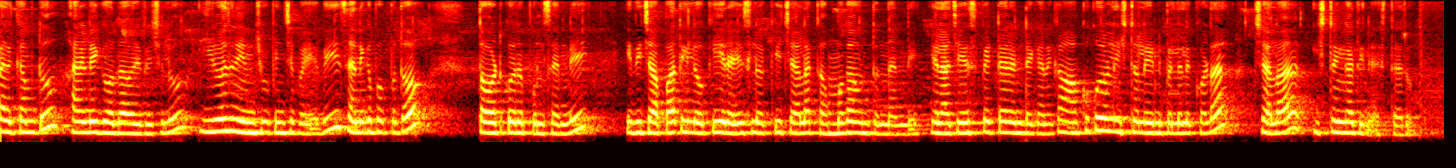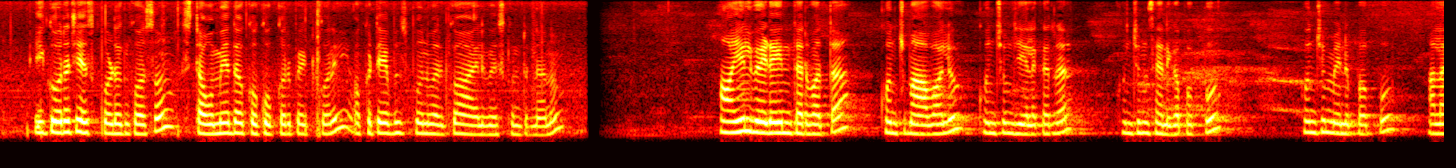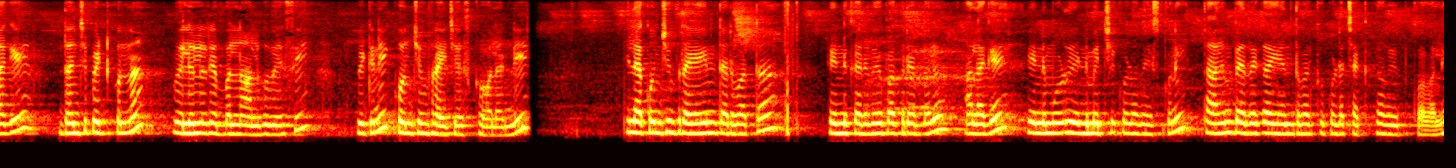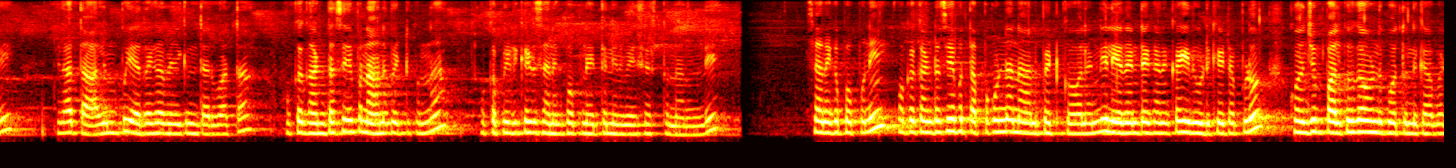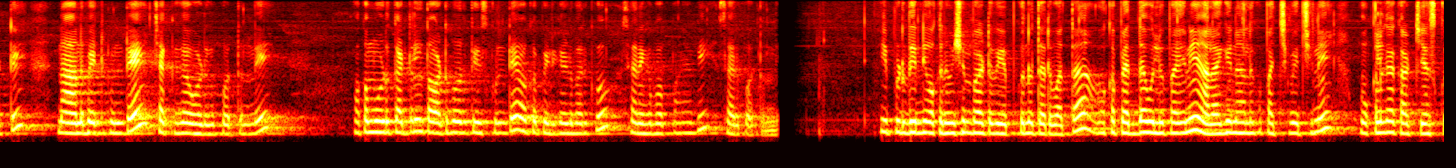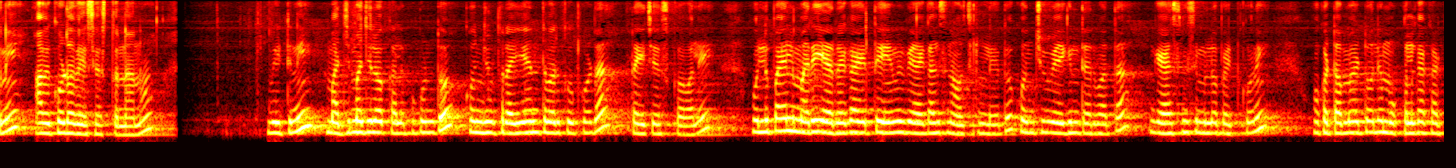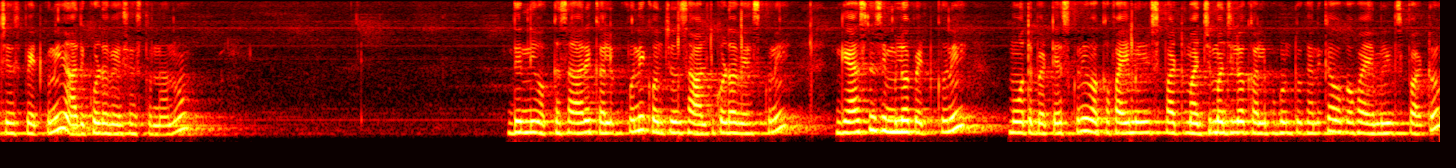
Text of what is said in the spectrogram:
Welcome to Harini Godavari రుచులు. ఈరోజు నేను చూపించబోయేది శనగపప్పుతో తోటకూర పులుసు అండి. ఇది చపాతీలోకి రైస్లోకి చాలా కమ్మగా ఉంటుందండి. ఇలా చేసి పెట్టారంటే కనుక ఆకుకూరలు ఇష్టం లేని పిల్లలకు కూడా చాలా ఇష్టంగా తినేస్తారు. ఈ కూర చేసుకోవడం కోసం స్టవ్ మీద ఒక కుక్కర్ పెట్టుకొని ఒక టేబుల్ స్పూన్ వరకు ఆయిల్ వేసుకుంటున్నాను. ఆయిల్ వేడైన తర్వాత కొంచెం ఆవాలు కొంచెం జీలకర్ర కొంచెం శనగపప్పు కొంచెం మినపప్పు అలాగే దంచి పెట్టుకున్న వెల్లుల్లి రెబ్బలు నాలుగు వేసి వీటిని కొంచెం ఫ్రై చేసుకోవాలండి. ఇలా కొంచెం ఫ్రై అయిన తర్వాత రెండు కరివేపాకు రెబ్బలు అలాగే రెండు మూడు ఎండుమిర్చి కూడా వేసుకొని తాలింపు ఎర్రగా అయ్యేంత వరకు కూడా చక్కగా వేపుకోవాలి. ఇలా తాలింపు ఎర్రగా వేగిన తర్వాత ఒక గంట సేపు నానబెట్టుకున్న ఒక పిడికెడు శనగపప్పునైతే నేను వేసేస్తున్నానండి. శనగపప్పుని ఒక గంట సేపు తప్పకుండా నానబెట్టుకోవాలండి. లేదంటే కనుక ఇది ఉడికేటప్పుడు కొంచెం పలుకుగా ఉండిపోతుంది కాబట్టి నానబెట్టుకుంటే చక్కగా ఉడికిపోతుంది. ఒక మూడు కట్టలు తోటకూర తీసుకుంటే ఒక పిడికెడు వరకు శనగపప్పు అనేది సరిపోతుంది. ఇప్పుడు దీన్ని ఒక నిమిషం పాటు వేపుకున్న తర్వాత ఒక పెద్ద ఉల్లిపాయని అలాగే నాలుగు పచ్చిమిర్చిని ముక్కలుగా కట్ చేసుకుని అవి కూడా వేసేస్తున్నాను. వీటిని మధ్య మధ్యలో కలుపుకుంటూ కొంచెం ఫ్రై అయ్యేంత వరకు కూడా ఫ్రై చేసుకోవాలి. ఉల్లిపాయలు మరీ ఎర్రగా అయితే ఏమి వేగాల్సిన అవసరం లేదు. కొంచెం వేగిన తర్వాత గ్యాస్ని సిమ్లో పెట్టుకొని ఒక టమాటోని ముక్కలుగా కట్ చేసి పెట్టుకుని అది కూడా వేసేస్తున్నాను. దీన్ని ఒక్కసారి కలుపుకొని కొంచెం సాల్ట్ కూడా వేసుకుని గ్యాస్ని సిమ్లో పెట్టుకుని మూత పెట్టేసుకుని ఒక ఫైవ్ మినిట్స్ పాటు మధ్య మధ్యలో కలుపుకుంటూ కనుక ఒక ఫైవ్ మినిట్స్ పాటు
